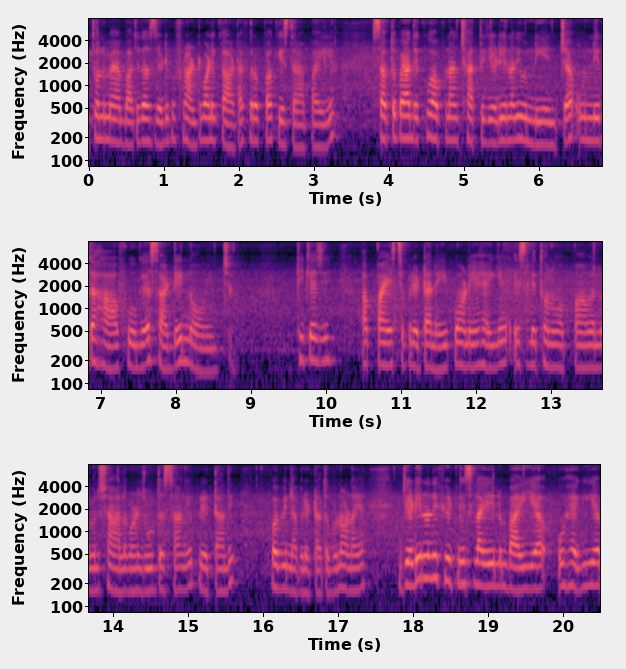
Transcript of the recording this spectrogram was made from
ਤੁਹਾਨੂੰ ਮੈਂ ਬਾਅਦ ਚ ਦੱਸ ਜਿਹੜੀ ਆਪਾਂ ਫਰੰਟ ਵਾਲੀ ਕਾਟ ਆ, ਫਿਰ ਆਪਾਂ ਕਿਸ ਤਰ੍ਹਾਂ ਪਾਈ ਆ। ਸਭ ਤੋਂ ਪਹਿਲਾਂ ਦੇਖੋ ਆਪਣਾ ਛਾਤੀ ਜਿਹੜੀ ਇਹਨਾਂ ਦੀ 19 ਇੰਚ ਆ 19 ਦਾ ਹਾਫ ਹੋ ਗਿਆ 9.5 ਇੰਚ। ਠੀਕ ਹੈ ਜੀ? ਆਪਾਂ ਇਸ ਚ ਪਲੇਟਾਂ ਨਹੀਂ ਪਾਉਣੀਆਂ ਹੈਗੀਆਂ, ਇਸ ਲਈ ਤੁਹਾਨੂੰ ਆਪਾਂ ਮਤਲਬ ਨਿਸ਼ਾਨ ਲਗਾਉਣਾ ਜ਼ਰੂਰ ਦੱਸਾਂਗੇ ਪਲੇਟਾਂ ਦੇ। ਆਪਾਂ ਬਿਨਾਂ ਪਲੇਟਾਂ ਤੋਂ ਬਣਾਉਣਾ ਆ। ਜਿਹੜੀ ਇਹਨਾਂ ਦੀ ਫਿਟਨੈਸ ਸਿਲਾਈ ਲੰਬਾਈ ਆ, ਉਹ ਹੈਗੀ ਆ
